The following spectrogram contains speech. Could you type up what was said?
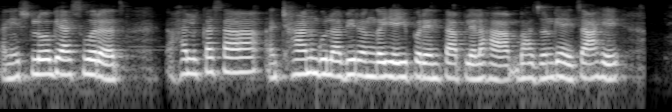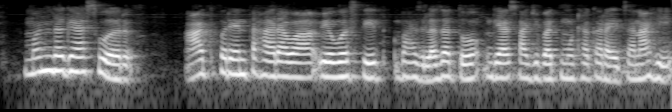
आणि स्लो गॅसवरच हलकासा छान गुलाबी रंग येईपर्यंत आपल्याला हा भाजून घ्यायचा आहे. मंद गॅसवर आतपर्यंत हा रवा व्यवस्थित भाजला जातो. गॅस अजिबात मोठा करायचा नाही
